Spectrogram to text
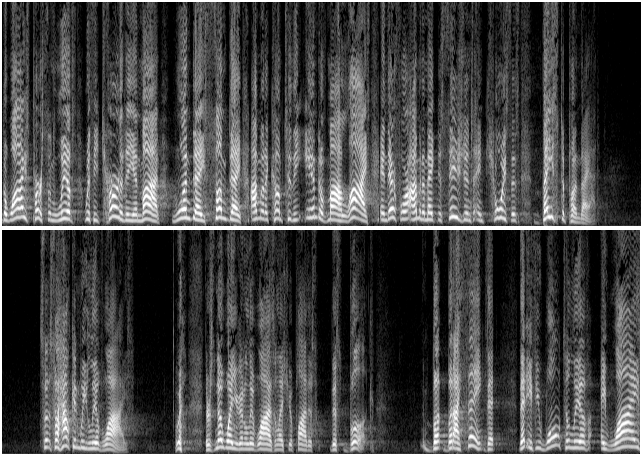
The wise person lives with eternity in mind. One day, someday, I'm going to come to the end of my life, and therefore I'm going to make decisions and choices based upon that. So, so how can we live wise? Well, there's no way you're going to live wise unless you apply this, this book. But, but I think that, that if you want to live a wise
